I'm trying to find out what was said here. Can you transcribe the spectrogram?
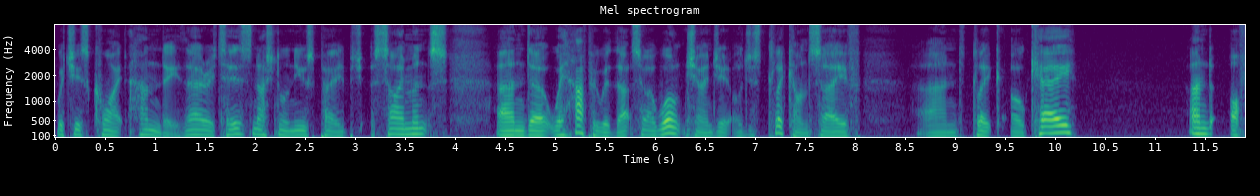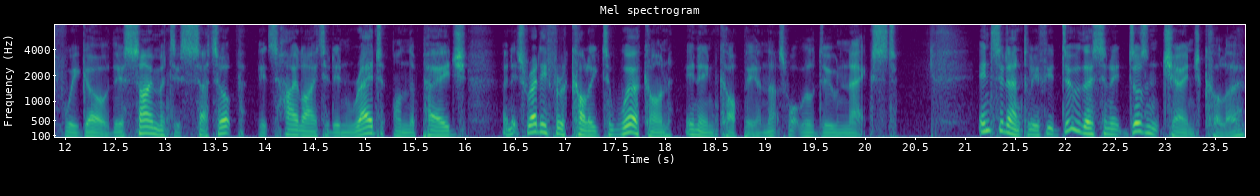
which is quite handy. There it is, National Newspage Assignments and uh, we're happy with that so I won't change it. I'll just click on Save and click OK and off we go. The assignment is set up, it's highlighted in red on the page and it's ready for a colleague to work on in InCopy and that's what we'll do next. Incidentally, if you do this and it doesn't change colour,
